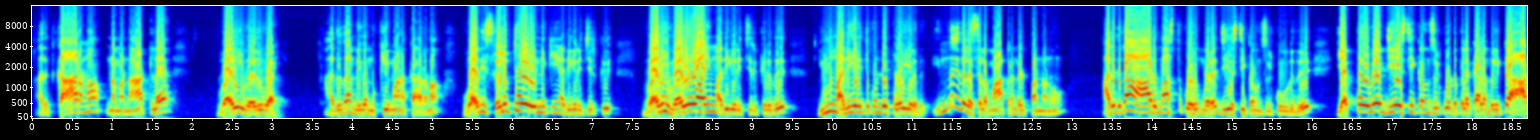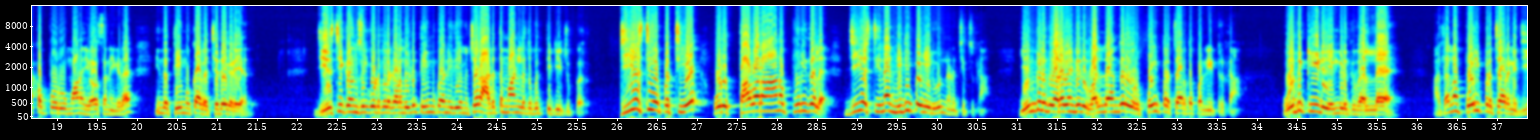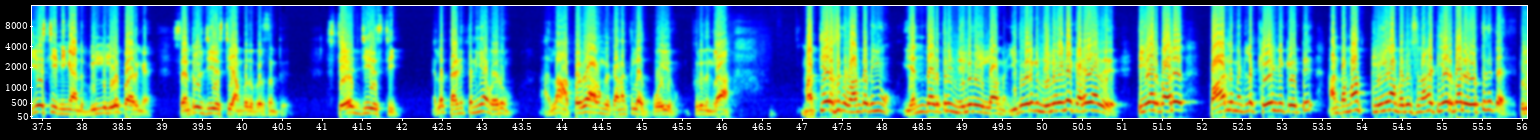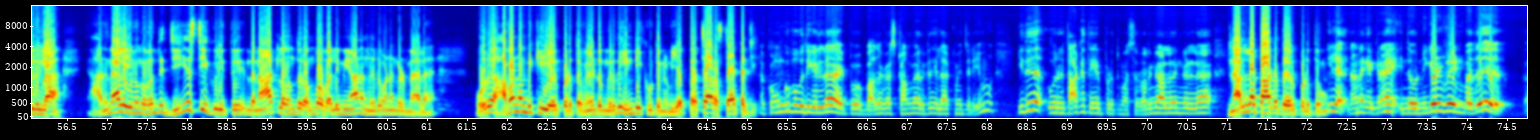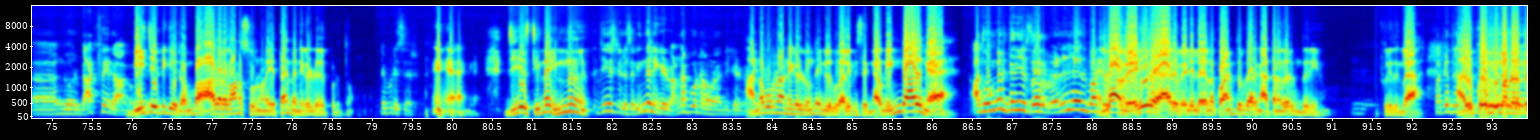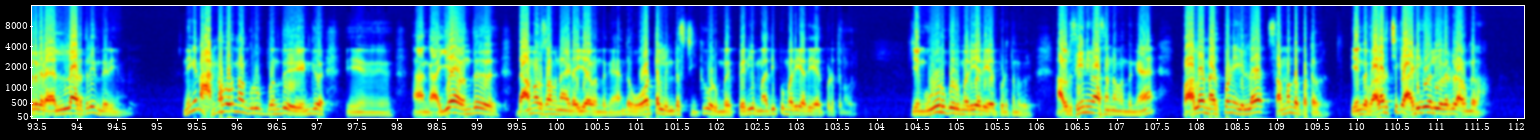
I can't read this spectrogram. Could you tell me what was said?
அதுக்கு காரணம் நம்ம நாட்டில் வரி வருவாய். அதுதான் மிக முக்கியமான காரணம். வரி செலுத்துவோர் எண்ணிக்கையும் அதிகரிச்சிருக்கு. வரி வருவாயும் அதிகரிச்சிருக்கிறது. இன்னும் அதிகரித்து கொண்டே போகிறது. இன்னும் இதுல சில மாற்றங்கள் பண்ணணும். அதுக்கு தான் ஆறு மாசத்துக்கு ஒரு முறை ஜிஎஸ்டி கவுன்சில் கூடுது. எப்பவுமே ஜிஎஸ்டி கவுன்சில் கூட்டத்தில் கலந்துக்கிட்டு ஆக்கப்பூர்வமான யோசனைகளை இந்த திமுக வச்சதே கிடையாது. ஜிஎஸ்டி கவுன்சில் கூட்டத்தில் கலந்துக்கிட்டு திமுக நிதியமைச்சர் அடுத்த மாநிலத்தை பற்றி திட்டிட்டு இருப்பார். ஜிஎஸ்டியை பற்றிய ஒரு தவறான புரிதலை ஜிஎஸ்டினா நிதி பகிர்வுன்னு நினைச்சிட்டு இருக்கான். எங்களுக்கு வர வேண்டியது வரலங்கிற ஒரு பொய் பிரச்சாரத்தை பண்ணிட்டு இருக்கான். ஒதுக்கீடு எங்களுக்கு வரல. அதெல்லாம் பொய் பிரச்சாரங்க. ஜிஎஸ்டி நீங்க அந்த பில்லுலயே பாருங்க. சென்ட்ரல் ஜிஎஸ்டி ஐம்பது பர்சன்ட் ஸ்டேட் ஜிஎஸ்டி எல்லாம் தனித்தனியா வரும். அதெல்லாம் அப்பவே அவங்க கணக்குல அது போயிடும் புரியுதுங்களா? மத்திய அரசுக்கு வந்ததையும் எந்த இடத்துலயும் நிலுவை இல்லாம இதுவரைக்கும் நிலுவைனே கிடையாது. டிஆர் பாலு பார்லிமெண்ட்ல கேள்வி கேட்டு அந்தமா கிளீனா பதில் சொன்னாங்க. டிஆர் பாலு ஒத்துக்கிட்டாரு. புரியுதுங்களா? அதனால இவங்க வந்து ஜிஎஸ்டி குறித்து இந்த நாட்டுல வந்து ரொம்ப வலிமையான நிறுவனங்கள் மேல ஒரு அவநம்பிக்கையை ஏற்படுத்த வேண்டும்ங்கிறது இந்தி கூட்டணியுடைய பிரச்சார ஸ்ட்ராட்டஜி கொங்கு பகுதிகளில் இப்போ பாஜக ஸ்ட்ராங்காக இருக்குது எல்லாருக்குமே தெரியும். இது ஒரு தாக்கத்தை ஏற்படுத்துமா சார்? வருங்காலங்களில் நல்ல தாக்கத்தை ஏற்படுத்தும். இல்ல நான் கேட்கிறேன் இந்த ஒரு நிகழ்வு என்பது அங்க ஒரு பேக் ஃபயர் ஆகும் பிஜேபிக்கு ரொம்ப ஆதரவான சூழ்நிலையை தான் இந்த நிகழ்வு ஏற்படுத்தும். எப்படி சார்? ஜிஎஸ்டின்னா இன்னும் ஜிஎஸ்டி இல்ல சார் இந்த நிகழ்வு அன்னபூர்ணாவோட நிகழ்வு. அன்னபூர்ணா நிகழ்வு வந்து எங்களுக்கு வலிமை செய்யுங்க அவங்க எங்க ஆளுங்க? அது உங்களுக்கு தெரியும் சார். வெளியில எல்லாம் வெளியில யாரு? வெளியில எல்லாம் கோயம்புத்தூர்காரங்க அத்தனை பேருக்கும் தெரியும். புரியுதுங்களா? அது கொங்கு மண்டலத்தில் இருக்கிற எல்லா இடத்துலயும் தெரியும். நீங்க அன்னபூர்ணா குரூப் வந்து எங்க அங்க ஐயா வந்து தாமரசாமி நாயுடு ஐயா வந்துங்க. இந்த ஹோட்டல் இண்டஸ்ட்ரிக்கு ஒரு பெரிய மதிப்பு மரியாதை ஏற்படுத்தினவர். எங்க ஊருக்கு ஒரு மரியாதை ஏற்படுத்தினவர். அவர் சீனிவாசன் வந்துங்க பல நற்பணிகள்ல சம்பந்தப்பட்டவர். எங்க வளர்ச்சிக்கு அடிகோலியவர்கள் அவங்க தான்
